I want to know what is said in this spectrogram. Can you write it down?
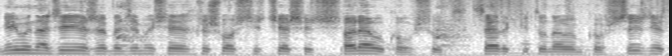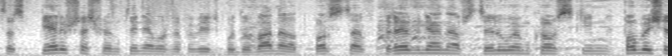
Miejmy nadzieję, że będziemy się w przyszłości cieszyć perełką wśród cerkwi tu na Łemkowszczyźnie. To jest pierwsza świątynia, można powiedzieć, budowana od podstaw, drewniana w stylu łemkowskim po wysiedleniu.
